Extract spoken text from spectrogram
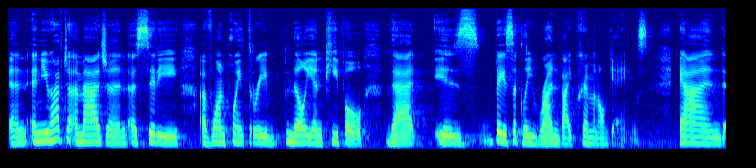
And, and you have to imagine a city of 1.3 million people that is basically run by criminal gangs and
